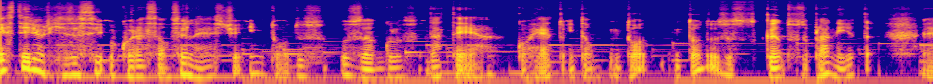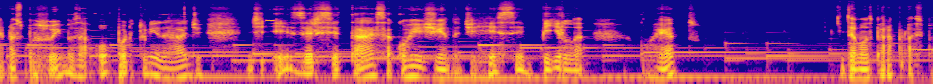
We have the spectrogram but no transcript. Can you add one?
Exterioriza-se o coração celeste em todos os ângulos da Terra, correto? Então, em, to em todos os cantos do planeta, é, nós possuímos a oportunidade de exercitar essa corrigenda, de recebê-la, correto? Então, vamos para a próxima.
